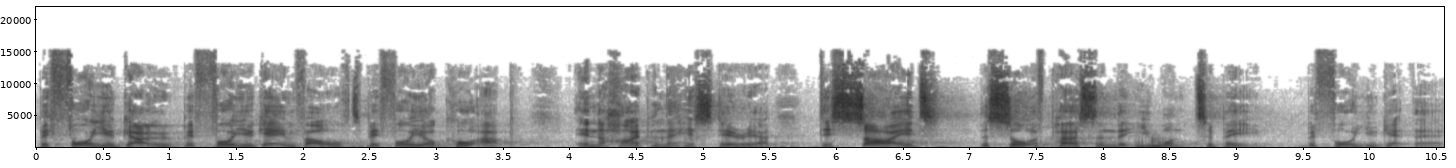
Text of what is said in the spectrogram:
before you go, before you get involved, before you're caught up in the hype and the hysteria, decide the sort of person that you want to be before you get there.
